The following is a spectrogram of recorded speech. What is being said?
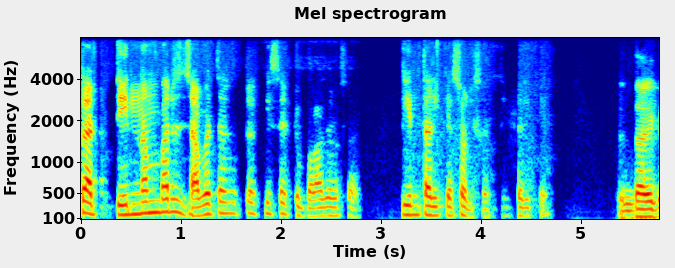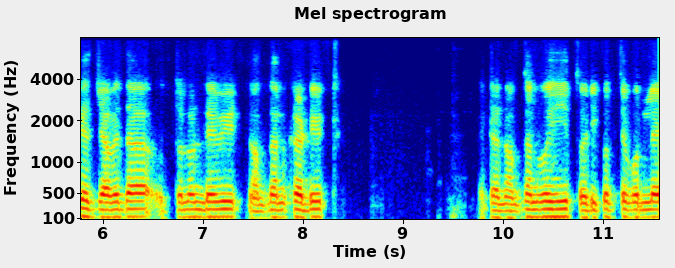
স্যার তিন নম্বরে তারিখটা কি স্যার একটু বলা যাবে স্যার তিন তারিখে সরি স্যার তিন তারিখে। তিন তারিখের জাবেদা উত্তোলন ডেবিট নগদান ক্রেডিট এটা নগদান বহি তৈরি করতে বললে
